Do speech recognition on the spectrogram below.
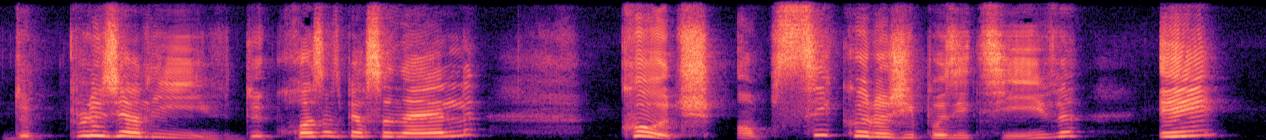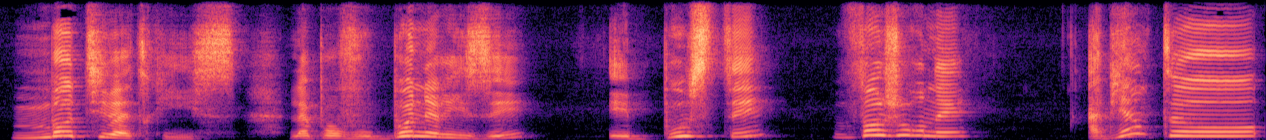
de plusieurs livres de croissance personnelle, coach en psychologie positive et motivatrice, là pour vous bonheuriser et booster vos journées. À bientôt!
